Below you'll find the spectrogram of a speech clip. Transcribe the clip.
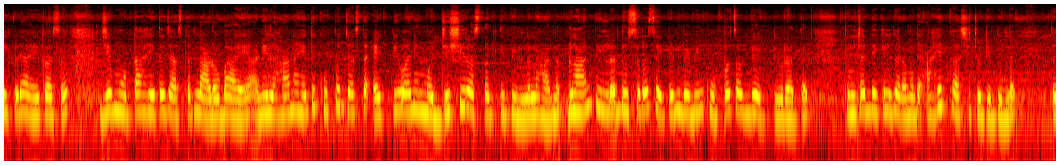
इकडे आहे का असं? जे मोठं आहे ते जास्त लाडोबा आहे आणि लहान आहे ते खूपच जास्त ॲक्टिव्ह आणि मजेशीर असतात ती पिल्लं. लहान लहान पिल्लं दुसरं सेकंड बेबी खूपच अगदी ॲक्टिव्ह राहतात. तुमच्यात देखील घरामध्ये आहेत का अशी छोटी पिल्लं? तर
